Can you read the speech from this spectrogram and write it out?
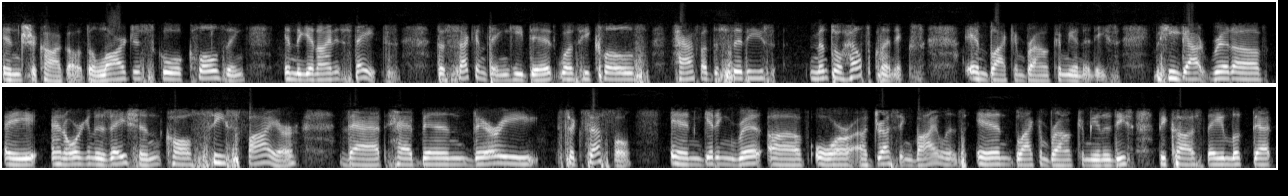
in Chicago, the largest school closing in the United States. The second thing he did was he closed half of the city's mental health clinics in black and brown communities. He got rid of a an organization called Ceasefire that had been very successful in getting rid of or addressing violence in black and brown communities because they looked at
